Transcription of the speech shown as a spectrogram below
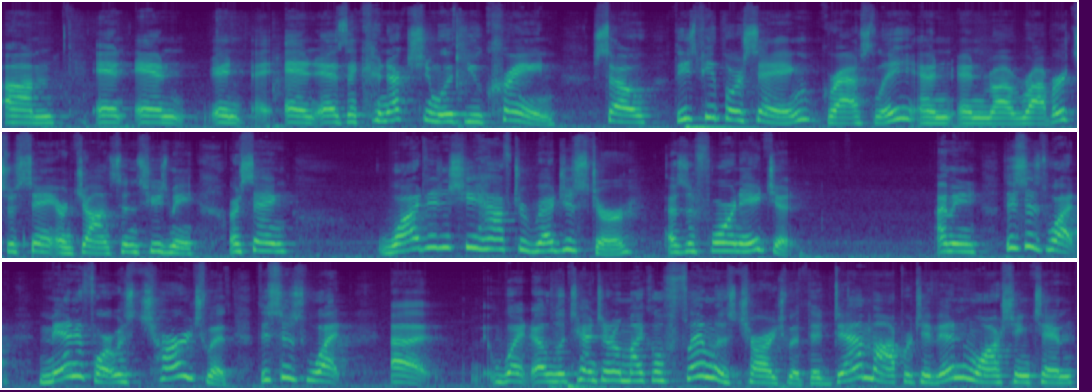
um, and, and, and, and as a connection with Ukraine. So these people are saying, Grassley and, and uh, Roberts are saying, or Johnson, excuse me, are saying, why didn't she have to register as a foreign agent? I mean, this is what Manafort was charged with. This is what uh, what uh, Lieutenant General Michael Flynn was charged with, the Dem operative in Washington,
